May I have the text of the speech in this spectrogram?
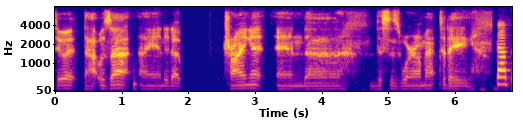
Do it. That was that. I ended up trying it, and uh, this is where I'm at today. That's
